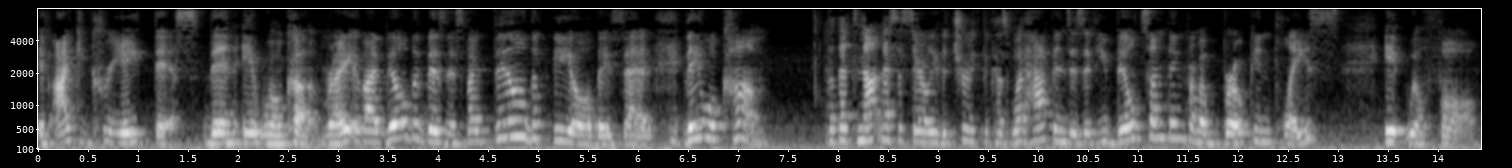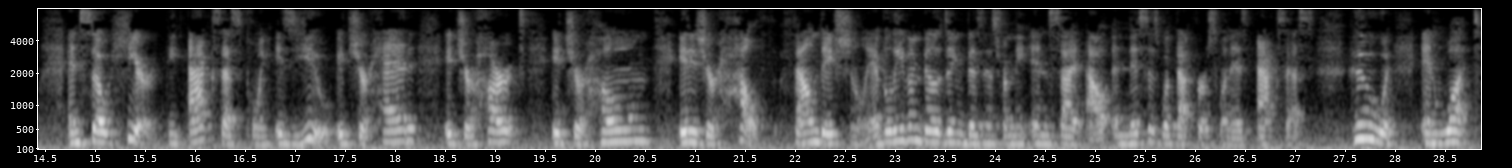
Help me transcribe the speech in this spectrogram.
If I can create this, then it will come, right? If I build the business, if I build the field, they said, they will come. But that's not necessarily the truth because what happens is if you build something from a broken place, it will fall. And so here, the access point is you. It's your head, it's your heart, it's your home, it is your health foundationally. I believe in building business from the inside out. And this is what that first one is access. Who and what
